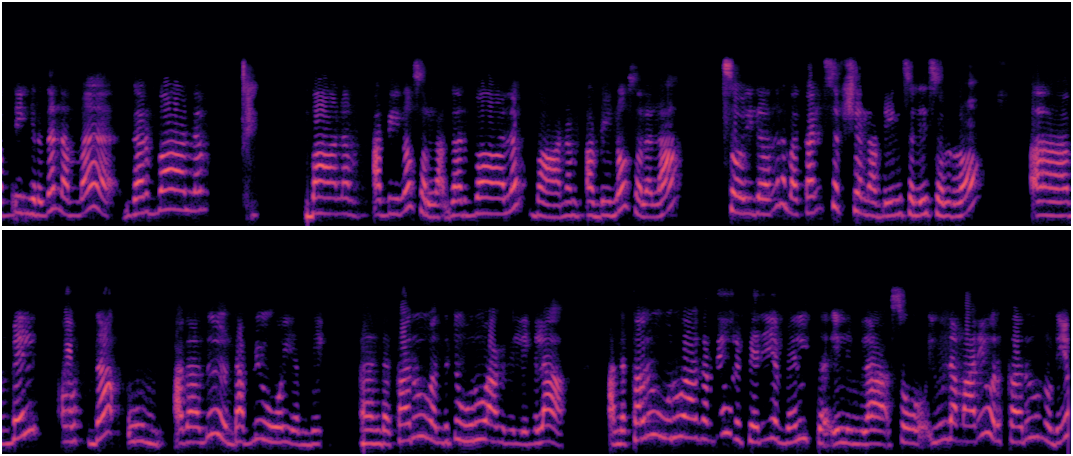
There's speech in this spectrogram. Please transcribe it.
அப்படிங்கறத நம்ம கர்ப்பாலம் பானம் அப்படின்னும் சொல்லலாம். கர்ப்பாலம் பானம் அப்படின்னும் சொல்லலாம். சோ இத வந்து நம்ம கன்செப்ஷன் அப்படின்னு சொல்லி சொல்றோம். வெல் ஆஃப் த ஊம் அதாவது டபிள்யூஓஎம்டி அந்த கரு வந்துட்டு உருவாகுது இல்லைங்களா? அந்த கரு உருவாகிறதே ஒரு பெரிய வெல்த் இல்லைங்களா? சோ இந்த மாதிரி ஒரு கருவினுடைய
